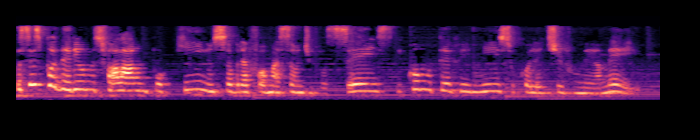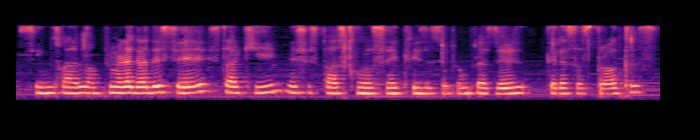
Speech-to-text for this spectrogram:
Vocês poderiam nos falar um pouquinho sobre a formação de vocês e como teve início o coletivo Meio a Meio? Sim, claro. Primeiro agradecer estar aqui nesse espaço com você, Cris. É sempre um prazer ter essas trocas.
